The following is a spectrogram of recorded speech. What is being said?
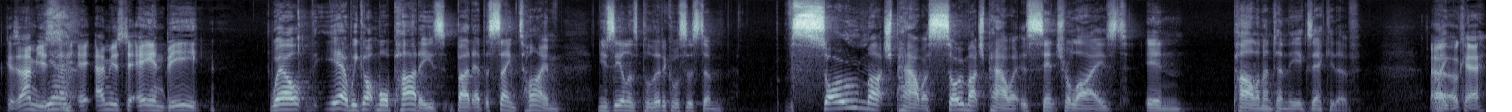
Because I'm used Yeah. to I'm used to A and B. Well, yeah, we got more parties, but at the same time, New Zealand's political system, so much power, so much power is centralized in parliament and the executive. Like- oh, okay.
